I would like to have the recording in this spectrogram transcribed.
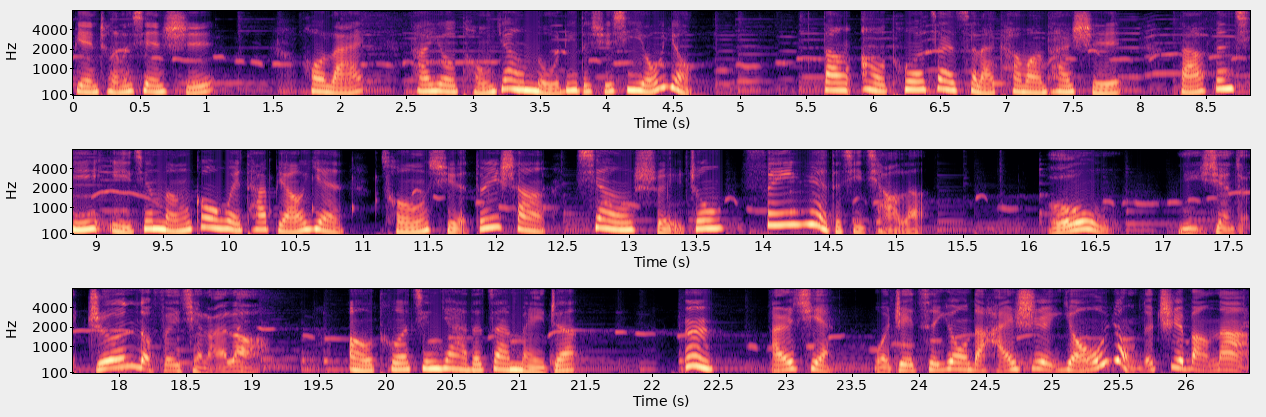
变成了现实。后来，他又同样努力地学习游泳。当奥托再次来看望他时，达芬奇已经能够为他表演从雪堆上向水中飞跃的技巧了。哦，你现在真的飞起来了！奥托惊讶地赞美着。嗯，而且我这次用的还是游泳的翅膀呢。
